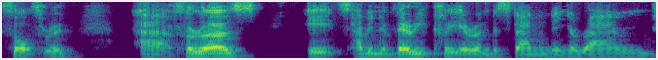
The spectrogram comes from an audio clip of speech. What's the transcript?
thought through. Uh, for us, it's having a very clear understanding around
